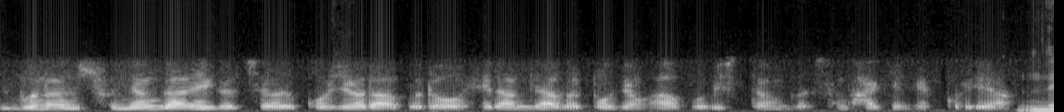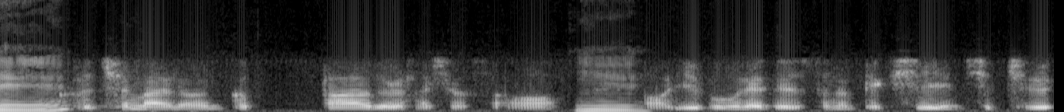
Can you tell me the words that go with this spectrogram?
이분은 수년간에 걸쳐 고혈압으로 혈압약을 복용하고 있었던 것은 확인했고요. 네. 그렇지만은 급파를 하셔서 예. 어, 이 부분에 대해서는 백신 17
